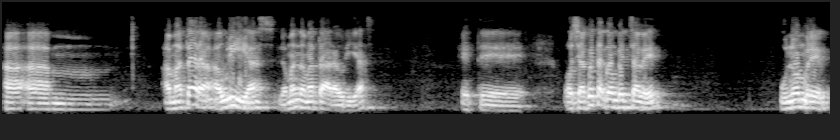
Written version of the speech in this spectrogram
a, a matar a Urias, lo manda a matar a Urias, este, o se acuesta con Betsabé, un hombre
